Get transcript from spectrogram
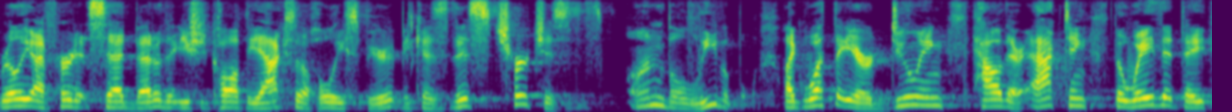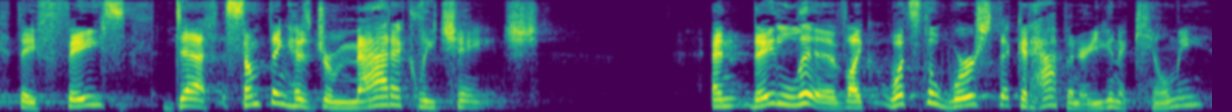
really I've heard it said better that you should call it the Acts of the Holy Spirit because this church is unbelievable. Like what they are doing, how they're acting, the way that they, they face death, something has dramatically changed. And they live like, what's the worst that could happen? Are you going to kill me?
